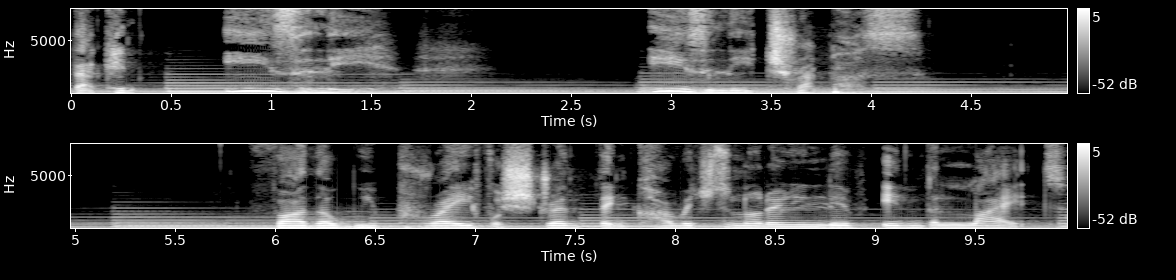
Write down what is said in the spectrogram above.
that can easily, easily trap us. Father, we pray for strength and courage to not only live in the light,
